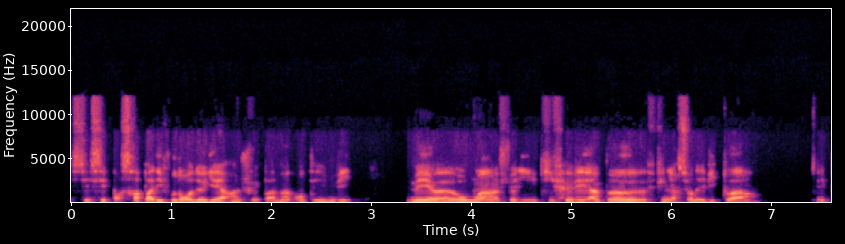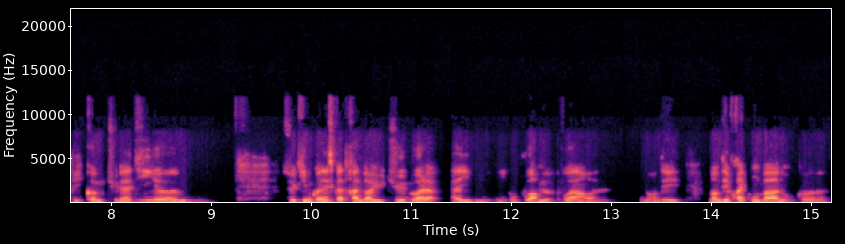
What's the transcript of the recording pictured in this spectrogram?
ce ne sera pas des foudres de guerre, hein, je vais pas m'inventer une vie. Mais euh, au moins, je te dis, kiffer un peu, finir sur des victoires. Et puis, comme tu l'as dit, euh, ceux qui me connaissent qu'à travers YouTube, voilà, ils, vont pouvoir me voir euh, dans des, dans des vrais combats. Donc, euh,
